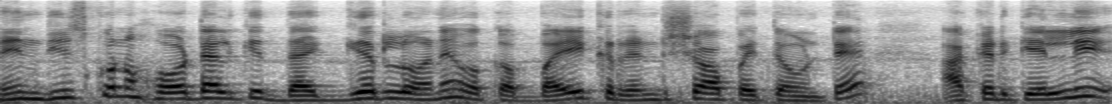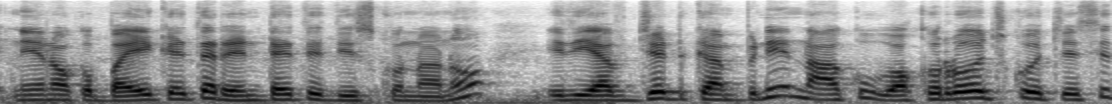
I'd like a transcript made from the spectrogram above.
నేను తీసుకున్న హోటల్కి దగ్గరలోనే ఒక బైక్ రెంట్ షాప్ అయితే ఉంటే అక్కడికి వెళ్ళి నేను ఒక బైక్ అయితే రెంట్ అయితే తీసుకున్నాను. ఇది ఎఫ్జెడ్ కంపెనీ నాకు ఒక రోజుకు వచ్చేసి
